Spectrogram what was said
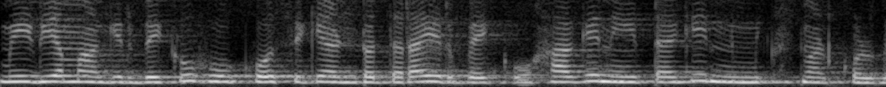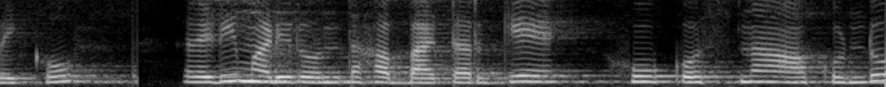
ಮೀಡಿಯಮ್ ಆಗಿರಬೇಕು, ಹೂಕೋಸಿಗೆ ಅಂಟೋ ಥರ ಇರಬೇಕು, ಹಾಗೆ ನೀಟಾಗಿ ಮಿಕ್ಸ್ ಮಾಡ್ಕೊಳ್ಬೇಕು. ರೆಡಿ ಮಾಡಿರುವಂತಹ ಬ್ಯಾಟರ್ಗೆ ಹೂಕೋಸನ್ನ ಹಾಕ್ಕೊಂಡು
